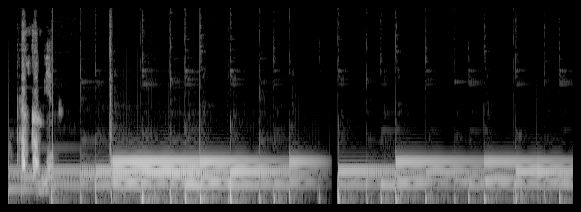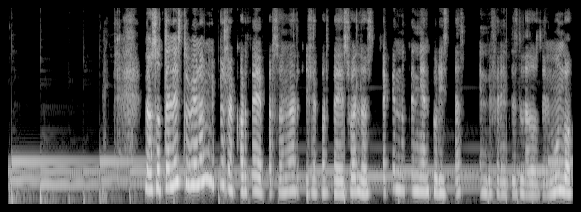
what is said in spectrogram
mental también. Los hoteles tuvieron mucho recorte de personal y recorte de sueldos, ya que no tenían turistas en diferentes lados del mundo.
